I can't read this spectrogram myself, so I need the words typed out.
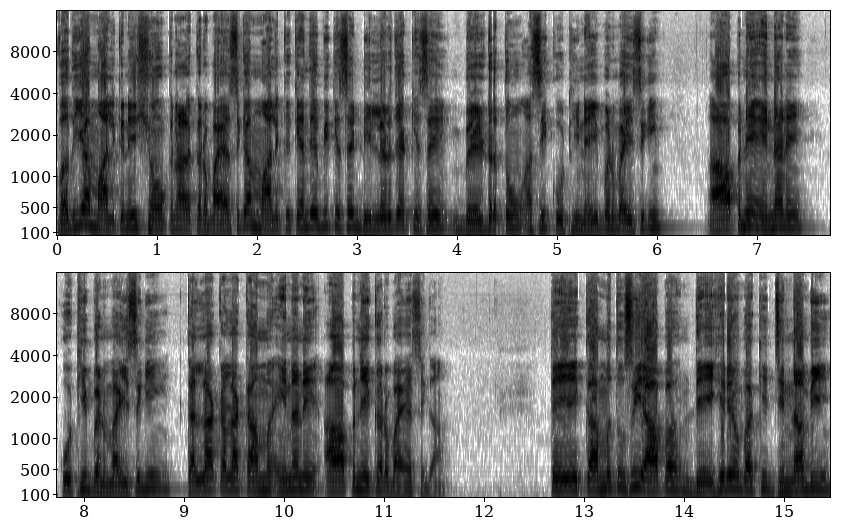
ਵਧੀਆ ਮਾਲਕ ਨੇ ਸ਼ੌਂਕ ਨਾਲ ਕਰਵਾਇਆ ਸੀਗਾ। ਮਾਲਕ ਕਹਿੰਦੇ ਵੀ ਕਿਸੇ ਡੀਲਰ ਜਾਂ ਕਿਸੇ ਬਿਲਡਰ ਤੋਂ ਅਸੀਂ ਕੋਠੀ ਨਹੀਂ ਬਣਵਾਈ ਸੀਗੀ। ਆਪ ਨੇ ਇਹਨਾਂ ਨੇ ਕੋਠੀ ਬਣਵਾਈ ਸੀਗੀ। ਕੱਲਾ ਕੱਲਾ ਕੰਮ ਇਹਨਾਂ ਨੇ ਆਪ ਨੇ ਕਰਵਾਇਆ ਸੀਗਾ। ਤੇ ਕੰਮ ਤੁਸੀਂ ਆਪ ਦੇਖ ਰਹੇ ਹੋ, ਬਾਕੀ ਜਿੰਨਾ ਵੀ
